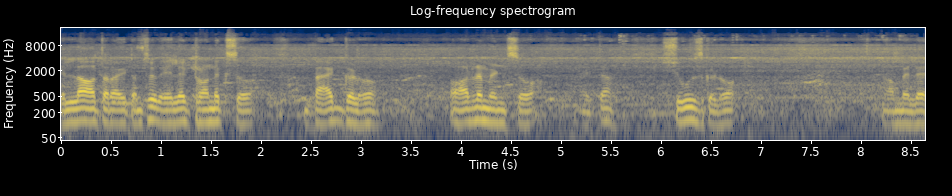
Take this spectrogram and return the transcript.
ಎಲ್ಲ ಥರ ಐಟಮ್ಸು ಇದೆ. ಎಲೆಕ್ಟ್ರಾನಿಕ್ಸು ಬ್ಯಾಗ್ಗಳು ಆರ್ನಮೆಂಟ್ಸು ಆಯಿತಾ? ಶೂಸ್ಗಳು ಆಮೇಲೆ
